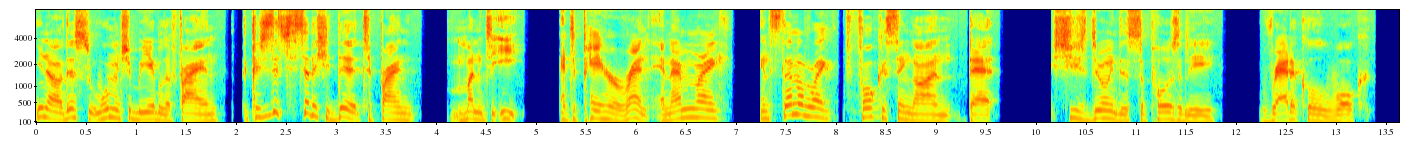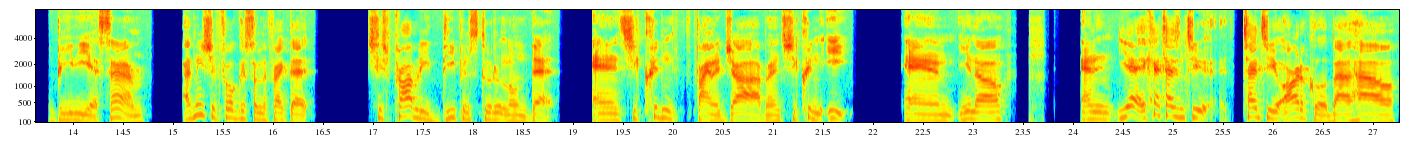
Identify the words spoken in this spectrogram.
you know, this woman should be able to find because she said that she did it to find money to eat and to pay her rent. And I'm like, instead of like focusing on that she's doing this supposedly radical woke BDSM, I think she should focus on the fact that she's probably deep in student loan debt and she couldn't find a job and she couldn't eat. And, you know, and yeah, it kind of ties into your article about how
